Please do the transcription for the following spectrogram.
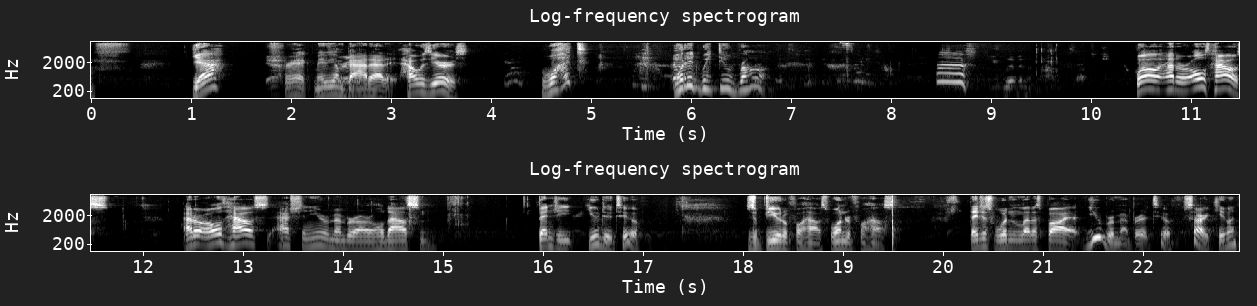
yeah? Yeah. Frick, maybe I'm bad at it. How was yours? What? What did we do wrong? Eh, well, at our old house, at our old house, Ashton, you remember our old house, and Benji, you do too. It was a beautiful house, wonderful house. They just wouldn't let us buy it. You remember it too. Sorry, Keelan.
